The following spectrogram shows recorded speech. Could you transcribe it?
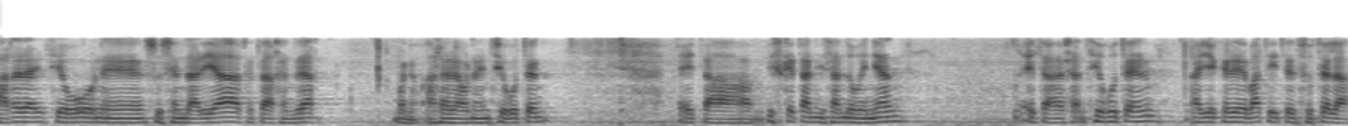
harrera intzigun e, zuzendariak eta jendeak, bueno, harrera hona intziguten, eta izketan izan du ginean, eta esan ziguten haiek ere bat egiten zutela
